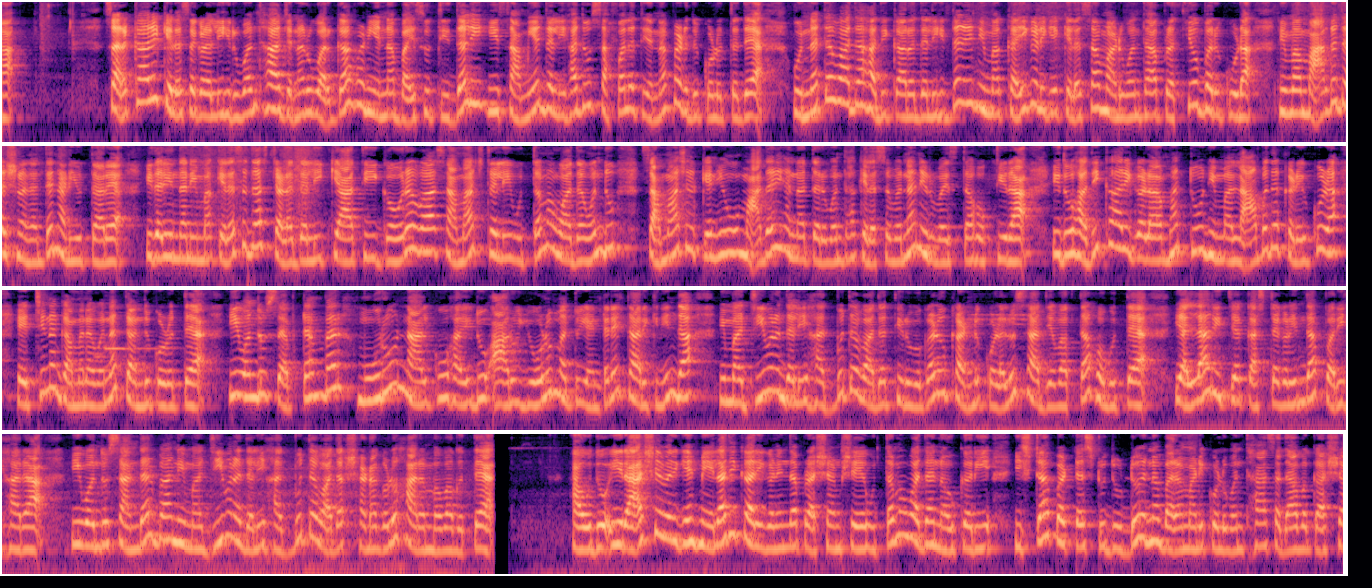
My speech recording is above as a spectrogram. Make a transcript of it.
ಸರ್ಕಾರಿ ಕೆಲಸಗಳಲ್ಲಿ ಇರುವಂತಹ ಜನರು ವರ್ಗಾವಣೆಯನ್ನು ಬಯಸುತ್ತಿದ್ದಲ್ಲಿ ಈ ಸಮಯದಲ್ಲಿ ಅದು ಸಫಲತೆಯನ್ನು ಪಡೆದುಕೊಳ್ಳುತ್ತದೆ. ಉನ್ನತವಾದ ಅಧಿಕಾರದಲ್ಲಿ ಇದ್ದರೆ ನಿಮ್ಮ ಕೈಗಳಿಗೆ ಕೆಲಸ ಮಾಡುವಂತಹ ಪ್ರತಿಯೊಬ್ಬರು ಕೂಡ ನಿಮ್ಮ ಮಾರ್ಗದರ್ಶನದಂತೆ ನಡೆಯುತ್ತಾರೆ. ಇದರಿಂದ ನಿಮ್ಮ ಕೆಲಸದ ಸ್ಥಳದಲ್ಲಿ ಖ್ಯಾತಿ, ಗೌರವ, ಸಮಾಜದಲ್ಲಿ ಉತ್ತಮವಾದ ಒಂದು ಸಮಾಜಕ್ಕೆ ನೀವು ಮಾದರಿಯನ್ನು ತರುವಂತಹ ಕೆಲಸವನ್ನು ನಿರ್ವಹಿಸ್ತಾ ಹೋಗ್ತೀರಾ. ಇದು ಅಧಿಕಾರಿಗಳ ಮತ್ತು ನಿಮ್ಮ ಲಾಭದ ಕಡೆಗೂ ಕೂಡ ಹೆಚ್ಚಿನ ಗಮನವನ್ನು ತಂದುಕೊಡುತ್ತೆ. ಈ ಒಂದು ಸೆಪ್ಟೆಂಬರ್ ಮೂರು ನಾಲ್ಕು ಐದು ಆರು ಏಳು ಮತ್ತು ಎಂಟನೇ ತಾರೀಕಿನಿಂದ ನಿಮ್ಮ ಜೀವನದಲ್ಲಿ ಅದ್ಭುತವಾದ ತಿರುವುಗಳು ಕಂಡುಕೊಳ್ಳಲು ಸಾಧ್ಯವಾಗ್ತಾ ಹೋಗುತ್ತೆ. ಎಲ್ಲ ರೀತಿಯ ಕಷ್ಟಗಳಿಂದ ಪರಿಹಾರ. ಈ ಒಂದು ಸಂದರ್ಭ ನಿಮ್ಮ ಜೀವನದಲ್ಲಿ ಅದ್ಭುತವಾದ ಕ್ಷಣಗಳು ಆರಂಭವಾಗುತ್ತೆ. ಹೌದು, ಈ ರಾಶಿಯವರಿಗೆ ಮೇಲಾಧಿಕಾರಿಗಳಿಂದ ಪ್ರಶಂಸೆ, ಉತ್ತಮವಾದ ನೌಕರಿ, ಇಷ್ಟಪಟ್ಟಷ್ಟು ದುಡ್ಡನ್ನು ಬರಮಾಡಿಕೊಳ್ಳುವಂತಹ ಸದಾವಕಾಶ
